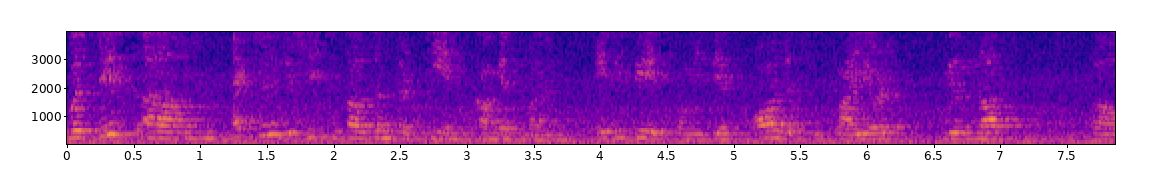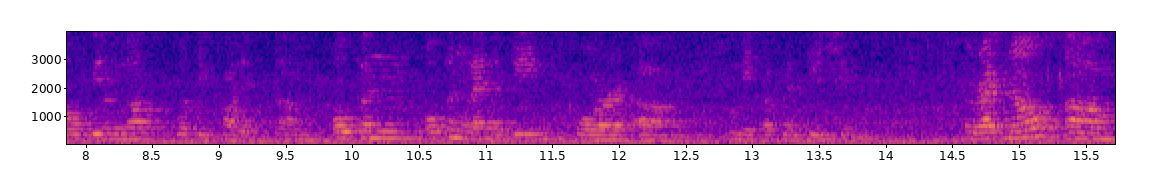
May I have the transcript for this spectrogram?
with this, um, actually with this 2013 commitment, APP is committed, all the suppliers will not, uh, will not, what do you call it, um, open, open land again for, um, to make a plantations. So right now, um,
